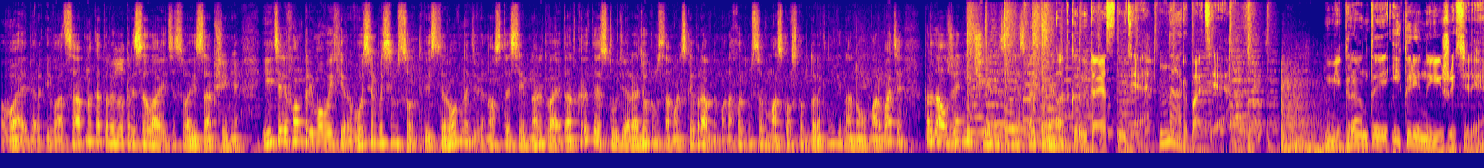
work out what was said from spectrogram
Viber и WhatsApp, на которые вы присылаете свои сообщения. И телефон прямого эфира 8 800 200 ровно 9702. Это открытая студия радио «Комсомольская правда». Мы находимся в Московском доме книги на Новом Арбате. Продолжение через несколько минут. Открытая студия на Арбате. Мигранты и коренные жители.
